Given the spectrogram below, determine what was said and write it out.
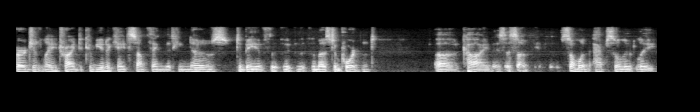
urgently, trying to communicate something that he knows to be of the, the, the most important uh, kind. As someone absolutely,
